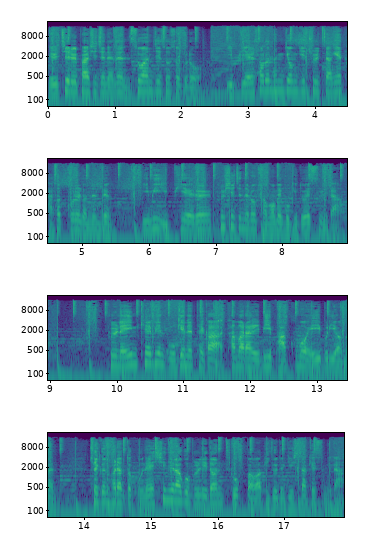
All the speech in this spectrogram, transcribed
1718 시즌에는 스완지 소속으로 EPL 31경기 출장에 5골을 넣는 등 이미 EPL을 full 시즌으로 경험해보기도 했습니다. full name 케빈 오게네테가 타마라이비 바쿠모 에이브리엄은 최근 활약 덕분에 신이라고 불리던 드록바와 비교되기 시작했습니다.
